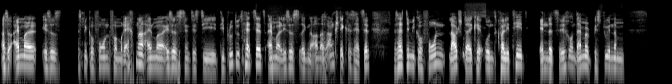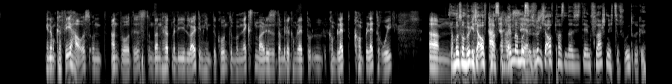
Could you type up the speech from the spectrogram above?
Also einmal ist es das Mikrofon vom Rechner, einmal ist es, sind es die, die Bluetooth-Headsets, einmal ist es irgendein anderes angestecktes Headset. Das heißt, die Mikrofon, Lautstärke und Qualität ändert sich und einmal bist du in einem in einem Kaffeehaus und antwortest und dann hört man die Leute im Hintergrund und beim nächsten Mal ist es dann wieder komplett, komplett, komplett ruhig. Ähm, Da muss man wirklich aufpassen. Einmal muss sehr ich wirklich lustig. aufpassen, dass ich den Flash nicht zu früh drücke.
